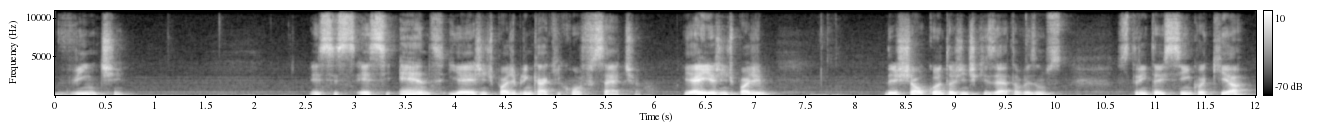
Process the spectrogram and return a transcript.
20 esse, esse end e aí a gente pode brincar aqui com offset. Ó. E aí a gente pode deixar o quanto a gente quiser, talvez uns, uns 35 aqui, ó.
